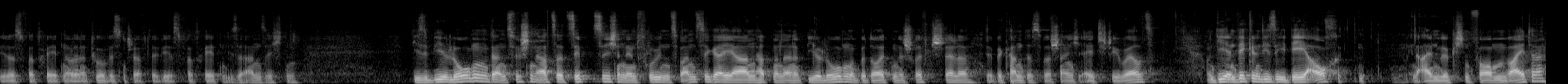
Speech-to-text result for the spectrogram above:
die das vertreten, oder Naturwissenschaftler, die das vertreten, diese Ansichten. Diese Biologen, dann zwischen 1870 und den frühen 20er Jahren, hat man einen Biologen und bedeutende Schriftsteller, der bekannt ist wahrscheinlich H.G. Wells. Und die entwickeln diese Idee auch in allen möglichen Formen weiter,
